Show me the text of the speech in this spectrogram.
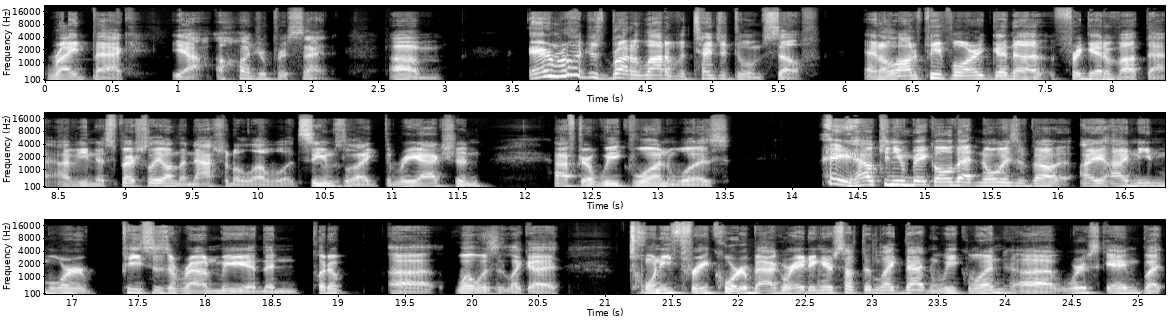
Right back. Yeah, 100%. Um, Aaron Rodgers brought a lot of attention to himself and a lot of people aren't gonna forget about that. I mean, especially on the national level, it seems like the reaction after week one was, "Hey, how can you make all that noise about I I need more pieces around me?" And then put up uh what was it like a 23 quarterback rating or something like that in week one, uh worst game. But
